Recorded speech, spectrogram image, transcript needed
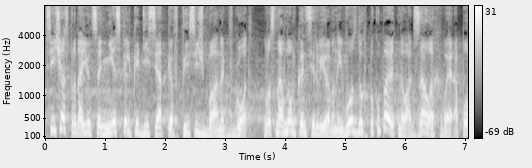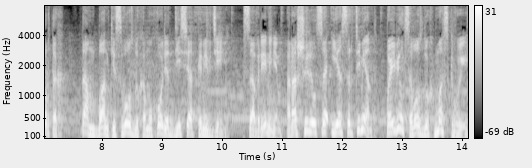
Сейчас продаются несколько десятков тысяч банок в год. В основном консервированный воздух покупают на вокзалах, в аэропортах. Там банки с воздухом уходят десятками в день. Со временем расширился и ассортимент. Появился воздух Москвы,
